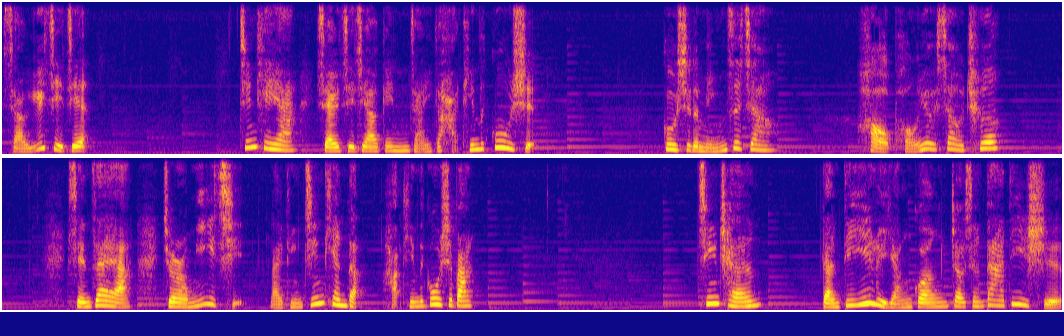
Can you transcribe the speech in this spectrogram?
小鱼姐姐。今天呀，小鱼姐姐要给你们讲一个好听的故事，故事的名字叫《好朋友校车》。现在呀，就让我们一起来听今天的好听的故事吧。清晨。当第一缕阳光照向大地时，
